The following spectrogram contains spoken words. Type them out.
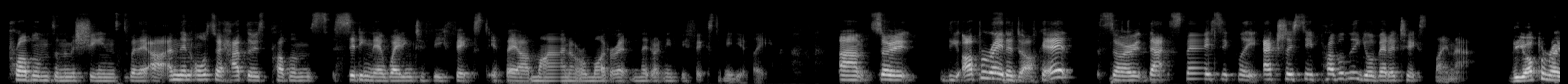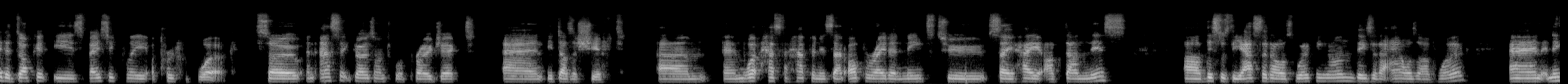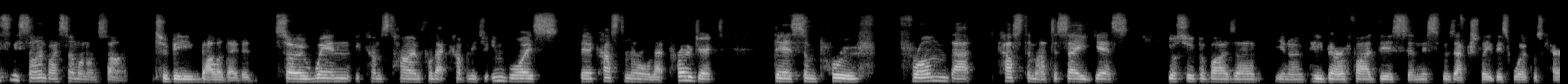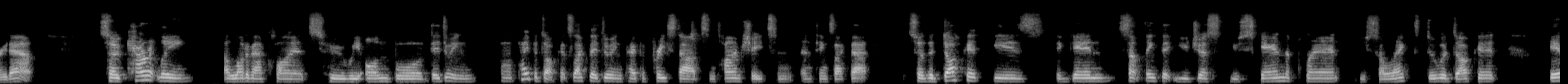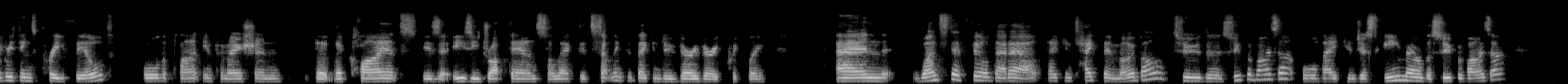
problems on the machines where they are, and then also have those problems sitting there waiting to be fixed if they are minor or moderate and they don't need to be fixed immediately. Um, so the operator docket. So that's basically, actually, Steve, probably you're better to explain that. The operator docket is basically a proof of work. So an asset goes onto a project and it does a shift. Um, and what has to happen is that operator needs to say, hey, I've done this. Uh, this was the asset I was working on. These are the hours I've worked. And it needs to be signed by someone on site to be validated. So when it comes time for that company to invoice their customer or that project, there's some proof from that customer to say, yes, your supervisor, you know, he verified this and this was actually, this work was carried out. So currently, a lot of our clients who we onboard, they're doing uh, paper dockets, like they're doing paper pre-starts and timesheets and, and things like that. So the docket is again something that you just you scan the plant, you select, do a docket. Everything's pre-filled, all the plant information. The, the clients is an easy drop down select. It's something that they can do very, very quickly. And once they've filled that out, they can take their mobile to the supervisor or they can just email the supervisor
